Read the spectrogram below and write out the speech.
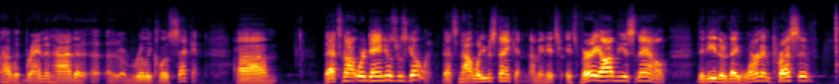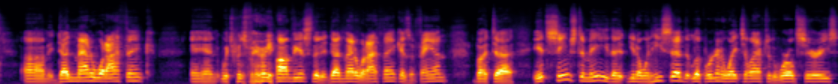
uh, with Brandon Hyde a, a, a, really close second. Um, that's not where Daniels was going. That's not what he was thinking. I mean, it's it's very obvious now that either they weren't impressive. Um, it doesn't matter what I think, and which was very obvious that it doesn't matter what I think as a fan. But uh, it seems to me that you know when he said that, look, we're going to wait till after the World Series.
